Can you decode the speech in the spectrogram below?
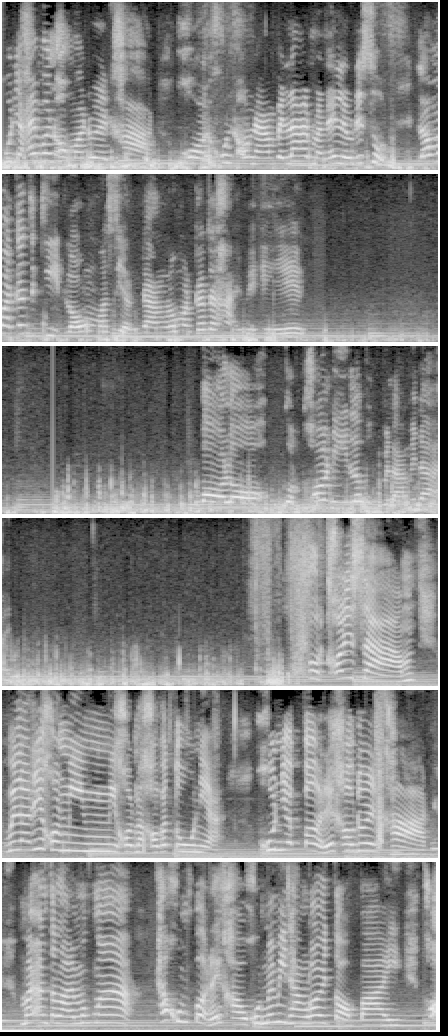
คุณอย่าให้มันออกมาโดยเด็ดขาดขอให้คุณเอาน้ำไปราดมันให้เร็วที่สุด แล้วมันก็จะกรีดร้องออกมาเสียงดัง แล้วมันก็จะหายไปเองปอลอกฎข้อนี้ระบุเวลาไม่ได้กฎข้อที่สามเวลาที่คนมีมีคนมาเคาะประตูเนี่ย คุณอย่าเปิดให้เขาโดยขาด มันอันตรายมากๆ ถ้าคุณเปิดให้เขาคุณไม่มีทางรอดอีกต่อไป เพราะ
